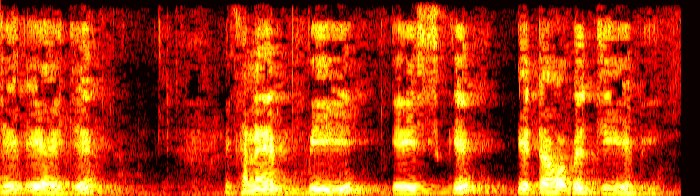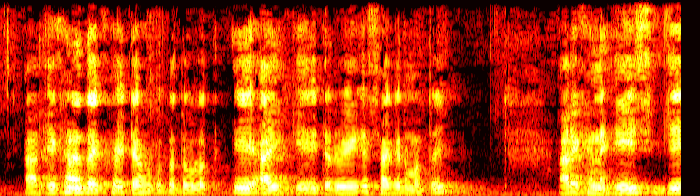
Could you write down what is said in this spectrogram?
J A I J এখানে বি এইচ কে এটা হবে জি এ বি আর এখানে দেখো, এটা হবে কত বলতো? এ আই কে এটা রয়ে গেছে আগের মতোই। আর এখানে এইচ জে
